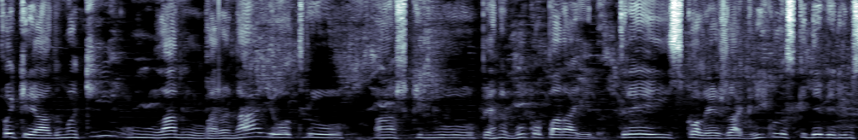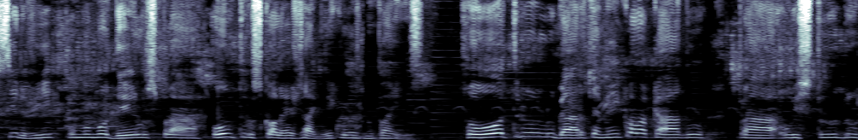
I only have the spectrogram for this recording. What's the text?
Foi criado um aqui, um lá no Paraná e outro, acho que no Pernambuco ou Paraíba. Três colégios agrícolas que deveriam servir como modelos para outros colégios agrícolas no país foi outro lugar também colocado para o estudo,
